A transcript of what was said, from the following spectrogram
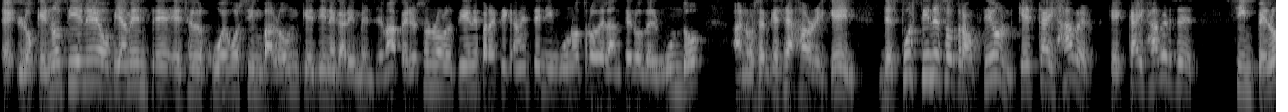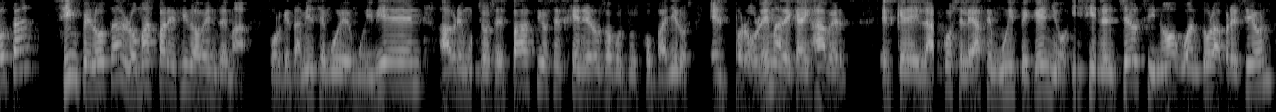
Eh, lo que no tiene, obviamente, es el juego sin balón que tiene Karim Benzema, pero eso no lo tiene prácticamente ningún otro delantero del mundo, a no ser que sea Harry Kane. Después tienes otra opción, que es Kai Havertz, que Kai Havertz es sin pelota, sin pelota, lo más parecido a Benzema porque también se mueve muy bien, abre muchos espacios, es generoso con sus compañeros. El problema de Kai Havertz es que el arco se le hace muy pequeño y si en el Chelsea no aguantó la presión,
